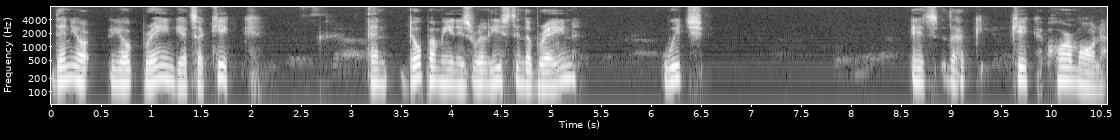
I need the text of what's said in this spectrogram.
then your, your brain gets a kick. And dopamine is released in the brain, which is the kick hormone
